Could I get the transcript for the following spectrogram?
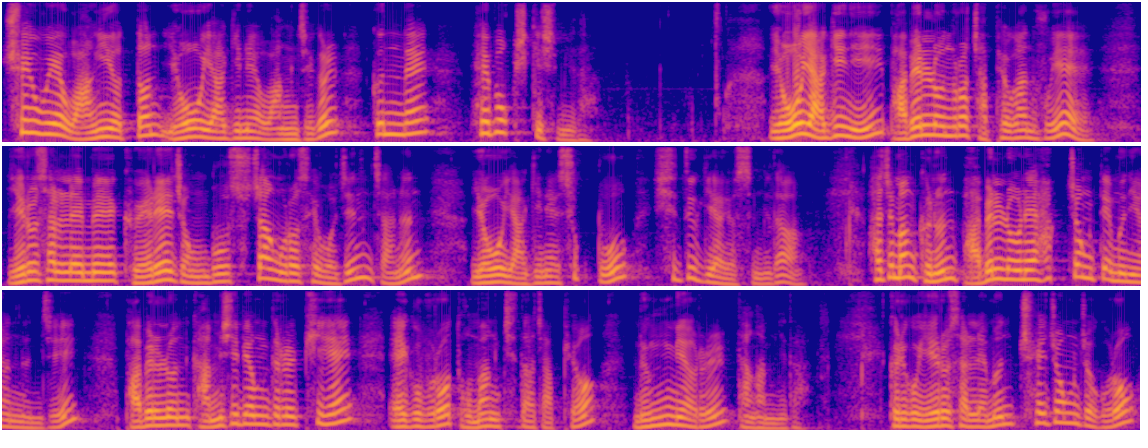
최후의 왕이었던 여호야긴의 왕직을 끝내 회복시키십니다. 여호야긴이 바벨론으로 잡혀간 후에 예루살렘의 괴뢰 정부 수장으로 세워진 자는 여호야긴의 숙부 시드기야였습니다. 하지만 그는 바벨론의 학정 때문이었는지 바벨론 감시병들을 피해 애굽으로 도망치다 잡혀 능멸을 당합니다. 그리고 예루살렘은 최종적으로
